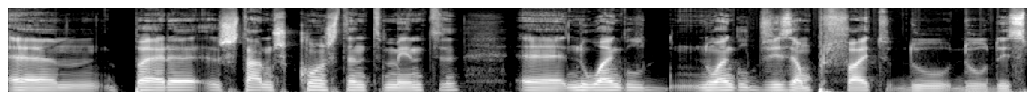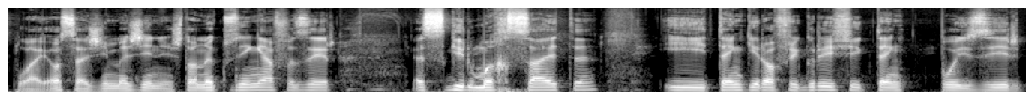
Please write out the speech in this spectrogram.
um, para estarmos constantemente uh, no, ângulo, no ângulo de visão perfeito do, do display. Ou seja, imaginem, estão na cozinha a fazer, a seguir uma receita e têm que ir ao frigorífico, têm que depois ir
